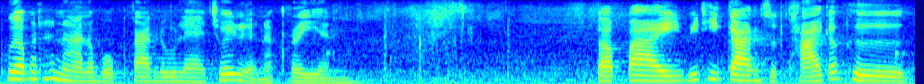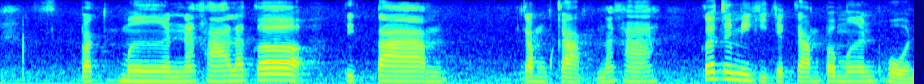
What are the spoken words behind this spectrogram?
เพื่อพัฒนาระบบการดูแลช่วยเหลือนักเรียน ต่อไปวิธีการสุดท้ายก็คือประเมินนะคะ แล้วก็ติดตามกำกับนะคะ ก็จะมีกิจกรรมประเมินผล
